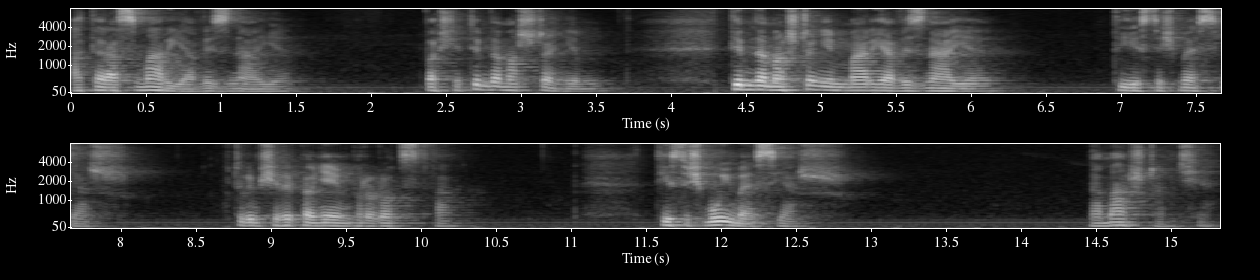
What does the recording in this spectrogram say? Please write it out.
A teraz Maria wyznaje, właśnie tym namaszczeniem, tym namaszczeniem Maria wyznaje: Ty jesteś Mesjasz, w którym się wypełniają proroctwa. Ty jesteś mój Mesjasz. Namaszczam Cię.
